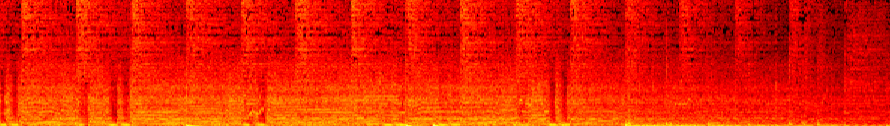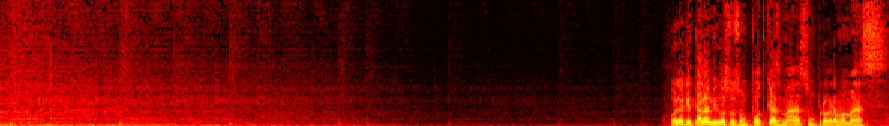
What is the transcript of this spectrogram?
Thank you. Hola, ¿qué tal amigos? Pues un podcast más, un programa más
